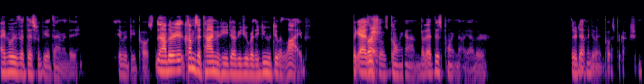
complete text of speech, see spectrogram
I believe that this would be a time when they it would be post. Now there it comes a time in PWG where they do do it live, like as Right. the show's going on. But at this point, no, yeah, they're they're definitely doing it post production.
